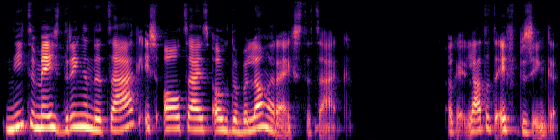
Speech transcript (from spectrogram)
niet de meest dringende taak is altijd ook de belangrijkste taak. Oké, laat het even bezinken.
